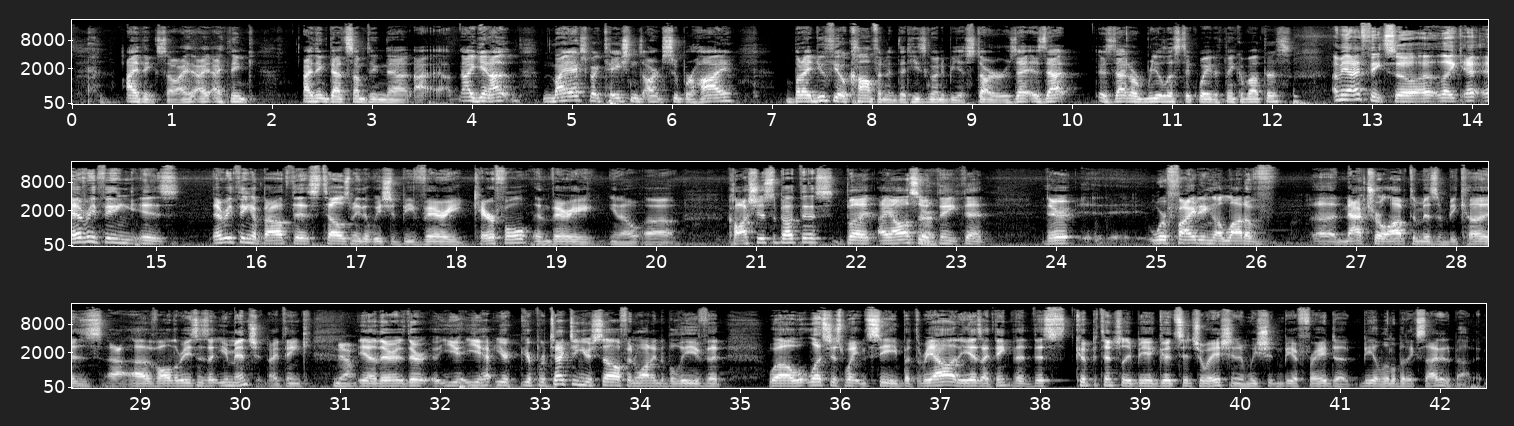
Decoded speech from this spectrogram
I think so. I, I, I think I think that's something that I, again I, my expectations aren't super high but I do feel confident that he's going to be a starter. Is that is that is that a realistic way to think about this? I mean, I think so. Uh, like everything is everything about this tells me that we should be very careful and very you know uh, cautious about this. But I also sure. think that there we're fighting a lot of uh, natural optimism because uh, of all the reasons that you mentioned. I think yeah, yeah, there there you, you you're you're protecting yourself and wanting to believe that well, let's just wait and see. But the reality is, I think that this could potentially be a good situation, and we shouldn't be afraid to be a little bit excited about it.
